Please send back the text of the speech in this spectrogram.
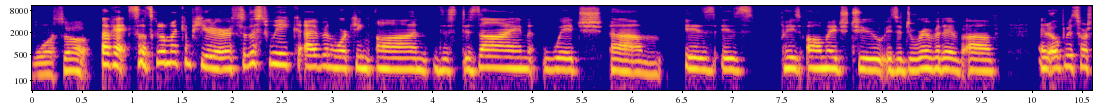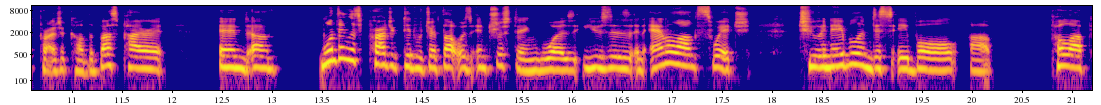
What's up? Okay, so let's go to my computer. So this week I've been working on this design, which um, is is pays homage to is a derivative of an open source project called the Bus Pirate, and um, one thing this project did, which I thought was interesting, was uses an analog switch to enable and disable uh, pull up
